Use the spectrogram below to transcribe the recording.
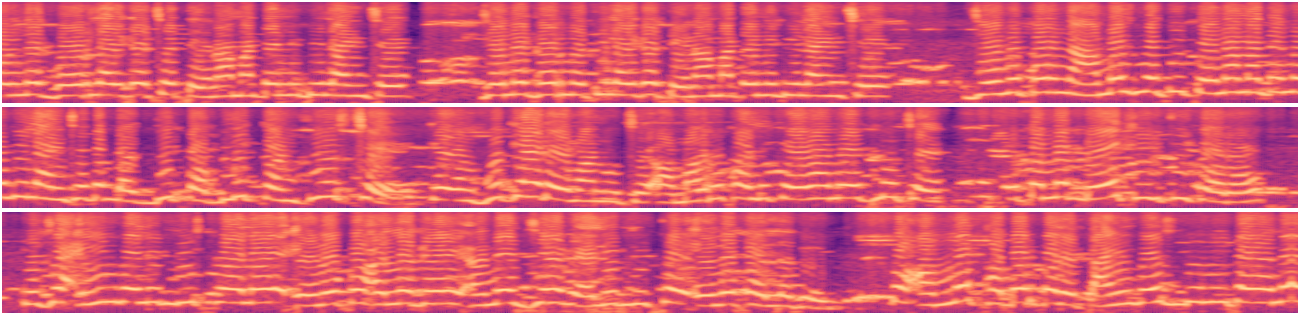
કોઈને ઘર લાગ્યા છે તેના માટેની બી લાઈન છે. જેને ઘર નથી લાગ્યા તેના માટેની બી લાઈન છે. જેનું કોઈ નામ જ નથી તેના માટેની બી લાઈન છે. તો બધી પબ્લિક કન્ફ્યુઝ છે કે ઊભું ક્યાં રહેવાનું છે? અમારું ખાલી કહેવાનું એટલું છે કે તમે બે કરો કે જ્યાં ઇનવેલિડ લિસ્ટ વાળા હોય એ લોકો અલગ રહે અને જ્યાં વેલિડ લિસ્ટ હોય એ લોકો અલગ રહે. તો અમને ખબર પડે ટાઈમ વેસ્ટ બી નહીં થાય અને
